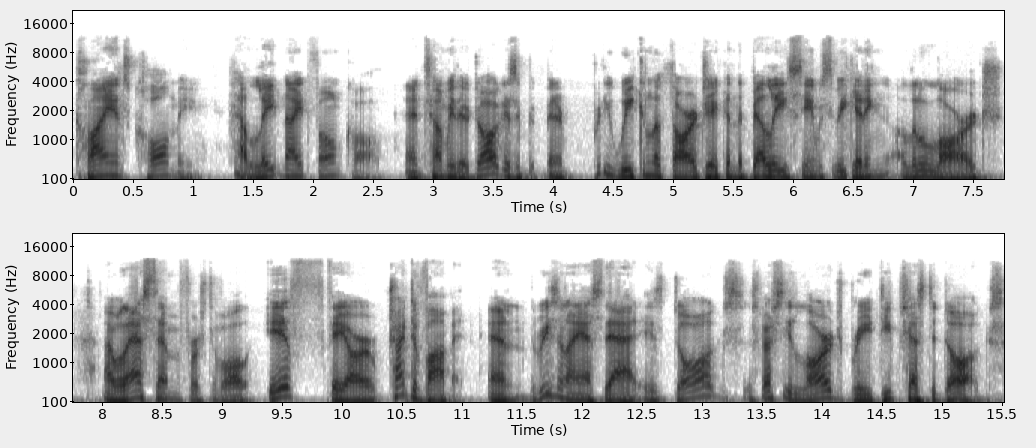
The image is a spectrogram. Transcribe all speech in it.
clients call me, that late night phone call, and tell me their dog has been pretty weak and lethargic and the belly seems to be getting a little large, I will ask them, first of all, if they are trying to vomit. And the reason I ask that is dogs, especially large breed, deep chested dogs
